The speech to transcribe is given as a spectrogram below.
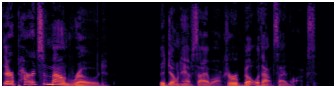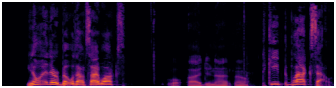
There are parts of Mound Road that don't have sidewalks or were built without sidewalks. You know why they were built without sidewalks? Well, I do not know. To keep the blacks out.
